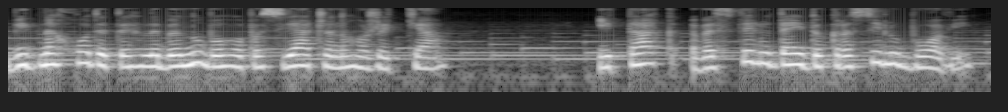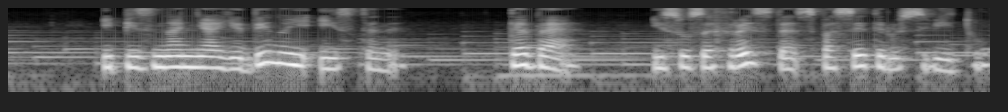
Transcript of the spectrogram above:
віднаходити глибину богопосвяченого життя. І так вести людей до краси любові і пізнання єдиної істини, Тебе, Ісусе Христе, Спасителю світу.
